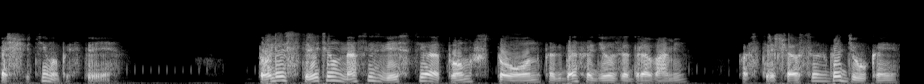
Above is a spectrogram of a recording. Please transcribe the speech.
ощутимо быстрее. Толя встретил нас известие о том, что он, когда ходил за дровами, повстречался с гадюкой.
